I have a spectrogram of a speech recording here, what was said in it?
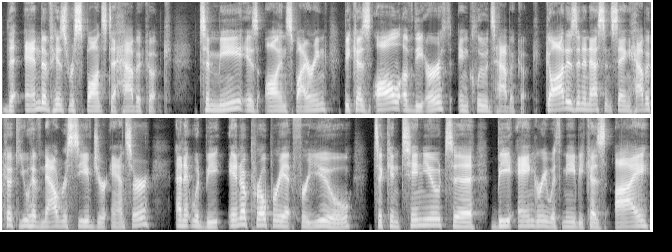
The end of his response to Habakkuk to me is awe inspiring because all of the earth includes Habakkuk. God is, in an essence, saying, Habakkuk, you have now received your answer, and it would be inappropriate for you to continue to be angry with me because I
